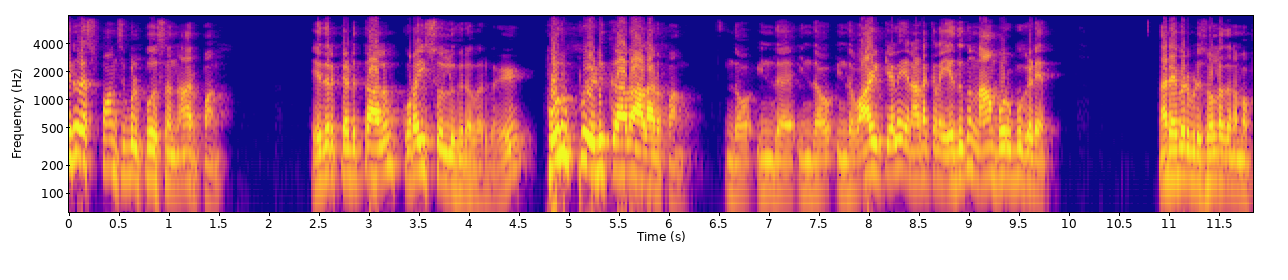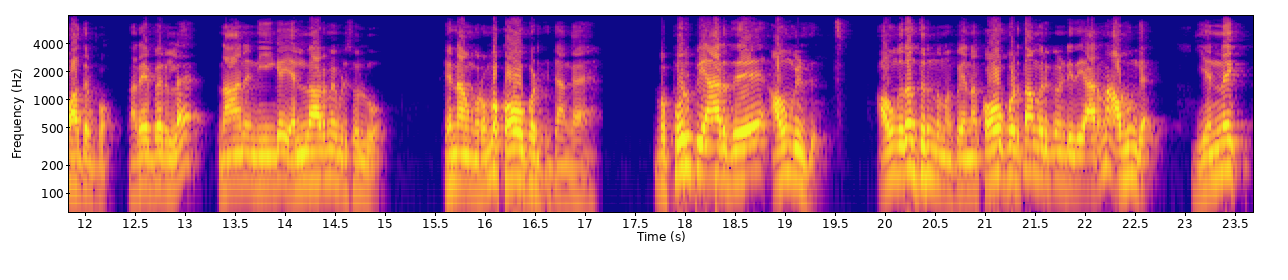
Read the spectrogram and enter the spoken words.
இர்ரெஸ்பான்சிபிள் பர்சனாக இருப்பாங்க. எதற்கெடுத்தாலும் குறை சொல்லுகிறவர்கள் பொறுப்பு எடுக்காத ஆளா இருப்பாங்க. இந்த இந்த இந்த இந்த வாழ்க்கையில நடக்கிற எதுக்கும் நான் பொறுப்பு கிடையாது. நிறைய பேர் இப்படி சொல்றதை நம்ம பார்த்துருப்போம். நிறைய பேர் இல்லை நான் நீங்க எல்லாருமே இப்படி சொல்லுவோம். ஏன்னா அவங்க ரொம்ப கோவப்படுத்திட்டாங்க. இப்ப பொறுப்பு யாருது? அவங்களுது. அவங்க தான் திருந்தணும். இப்போ என்ன கோவப்படுத்தாம இருக்க வேண்டியது யாருன்னா அவங்க. என்னை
